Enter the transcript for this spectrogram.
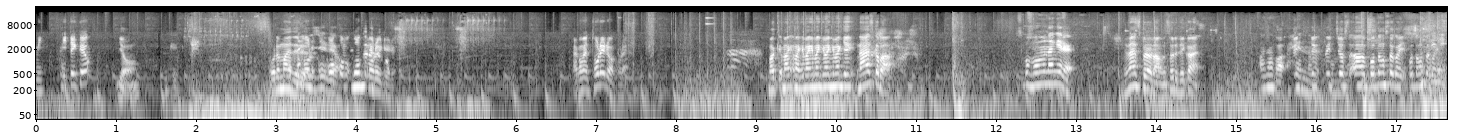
み見ていくよ。いいよ。俺前出る。あごめん取れるわこれ負け負け負け負け負け負け負け。ナイスカバそこボム投げる。ーナイスプララそれでかい。あなんか変な。スイッチ押した。あボタン押した方がいい。ボタン押した方がいい。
